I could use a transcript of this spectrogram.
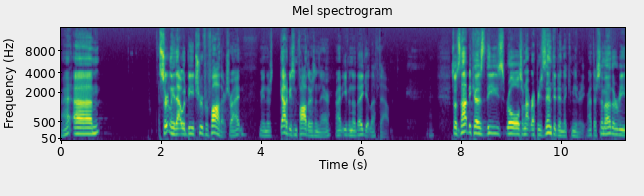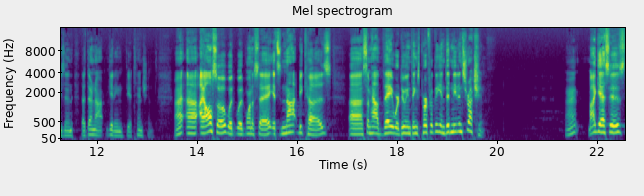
Right? Um, certainly that would be true for fathers, right? I mean, there's got to be some fathers in there, right, even though they get left out. So it's not because these roles are not represented in the community, right? There's some other reason that they're not getting the attention. Right? Uh, I also would, would want to say it's not because uh, somehow they were doing things perfectly and didn't need instruction. Right? My guess is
